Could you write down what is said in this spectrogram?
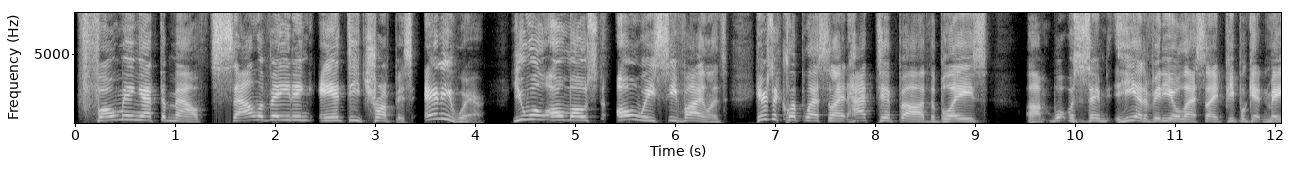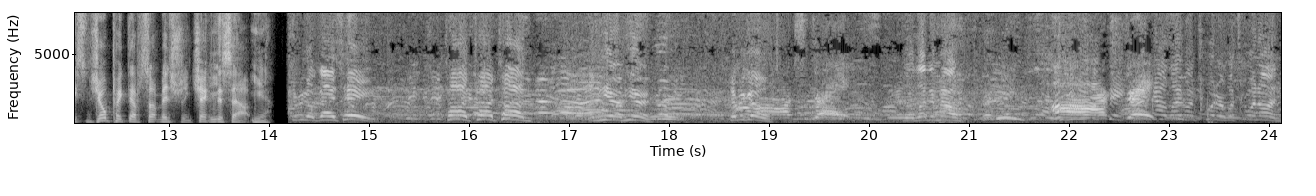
foaming at the mouth, salivating anti Trumpists, anywhere, you will almost always see violence. Here's a clip last night. Hat tip uh, the Blaze. Um, what was the same? He had a video last night. People getting Mason. Joe picked up something interesting. Check this out. Yeah. Here we go, guys. Hey, Todd, Todd, Todd. I'm here. I'm here. Here we go. Yo, let him out. Our Update right now, live on Twitter. What's going on?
